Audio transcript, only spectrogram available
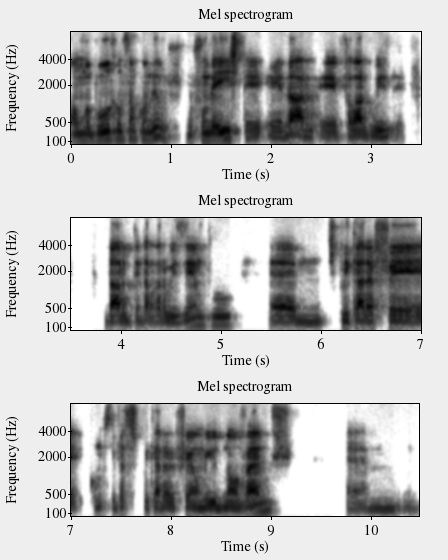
a uma boa relação com Deus. No fundo é isto, é, é dar, é falar do, dar, tentar dar o exemplo, um, ehm, explicar a fé como se tivesse a explicar a fé a um miúdo de 9 anos. Um, ehm,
